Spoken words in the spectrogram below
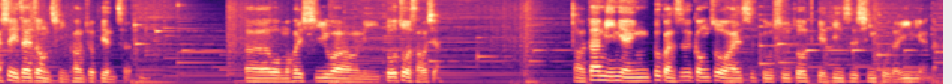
的，所以在这种情况就变成，呃，我们会希望你多做少想。哦，但明年不管是工作还是读书，都铁定是辛苦的一年了。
